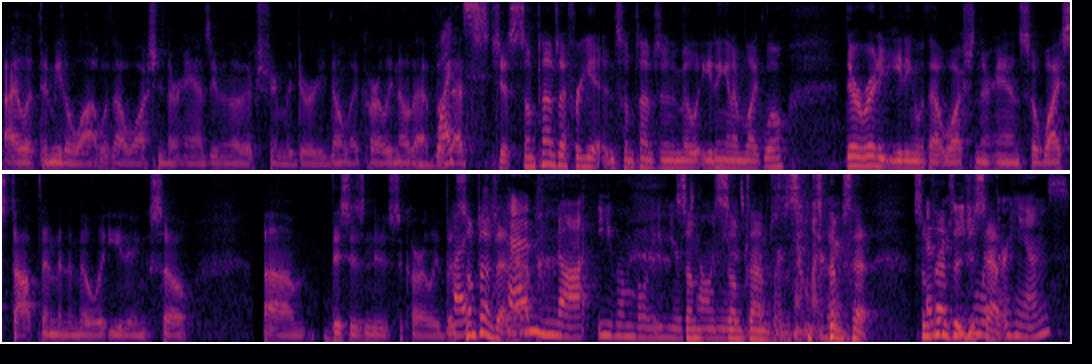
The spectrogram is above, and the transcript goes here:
I let them eat a lot without washing their hands, even though they're extremely dirty. Don't let Carly know that, but What? that's just sometimes I forget, and sometimes they're in the middle of eating, and I'm like, well, they're already eating without washing their hands, so why stop them in the middle of eating? So. Um, this is news to Carly, but sometimes I that happens. cannot even believe you're Some, telling me sometimes, this for the first time on sometimes that, sometimes it just happens. their hands.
